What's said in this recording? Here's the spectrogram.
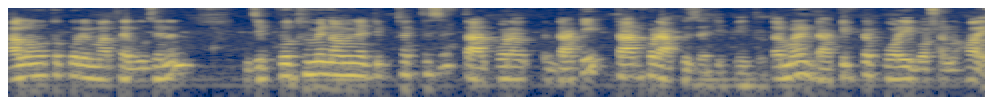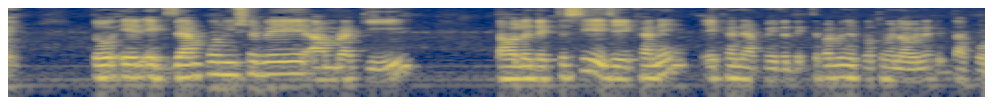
ভালো মতো করে মাথায় বুঝে নেন যে প্রথমে নমিনেটিভ থাকতেছে, তারপর ডাটিভ তারপর অ্যাকুজেটিভ কিন্তু। তার মানে ডাটিভটা পরেই বসানো হয়। তো এর এক্সাম্পল হিসেবে আমরা কি তাহলে দেখতেছি এই যে এখানে এখানে আপনি এটা দেখতে পারবেন যে প্রথমে নমিনেটিভ তারপর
